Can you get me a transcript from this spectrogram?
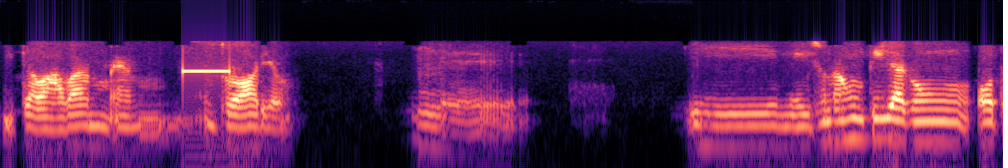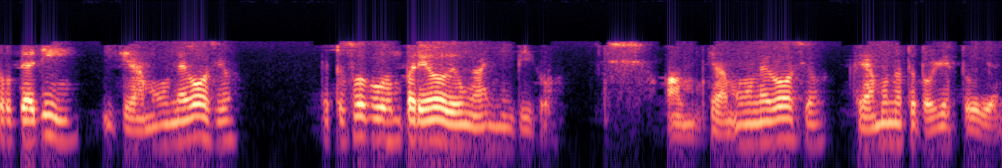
y trabajaba en, en, en Pro Audio. Mm. Eh, y me hice una juntilla con otros de allí y creamos un negocio. Esto fue por un periodo de un año y pico. Um, creamos un negocio, creamos nuestro propio estudio.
